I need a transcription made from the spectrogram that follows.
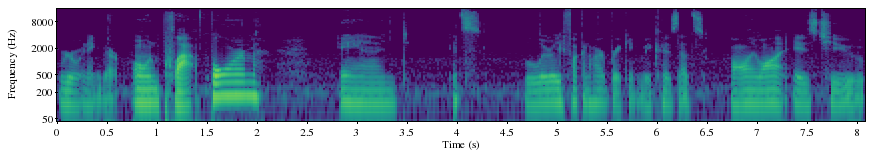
ruining their own platform. And it's literally fucking heartbreaking because that's all I want is to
